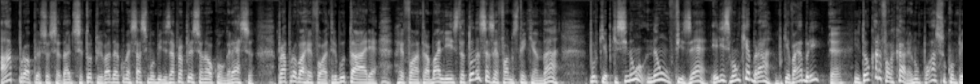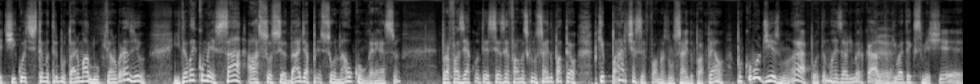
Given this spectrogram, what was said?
A própria sociedade, o setor privado, vai começar a se mobilizar para pressionar o Congresso para aprovar reforma tributária, reforma trabalhista, todas essas reformas têm que andar. Por quê? Porque se não, não fizer, eles vão quebrar, porque vai abrir. É. Então o cara fala, cara, eu não posso competir com esse sistema tributário maluco que está no Brasil. Então vai começar a sociedade a pressionar o Congresso para fazer acontecer as reformas que não saem do papel. Porque parte das reformas não saem do papel por comodismo. Ah, pô, estamos reserva de mercado, É. porque vai ter que se mexer,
